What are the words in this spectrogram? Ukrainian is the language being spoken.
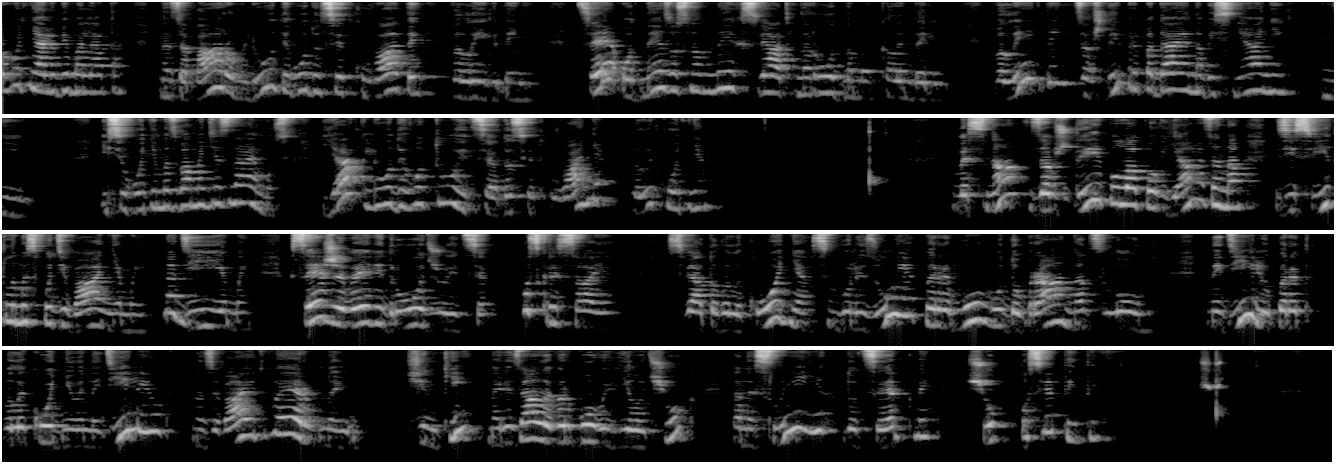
Доброго дня, любі малята! Незабаром люди будуть святкувати Великдень. Це одне з основних свят в народному календарі. Великдень завжди припадає на весняні дні. І сьогодні ми з вами дізнаємось, як люди готуються до святкування Великодня. Весна завжди була пов'язана зі світлими сподіваннями, надіями. Все живе відроджується, воскресає. Свято Великодня символізує перемогу добра над злом. Неділю перед Великодньою неділею називають вербною. Жінки нарізали вербових гілочок та несли їх до церкви, щоб посвятити.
